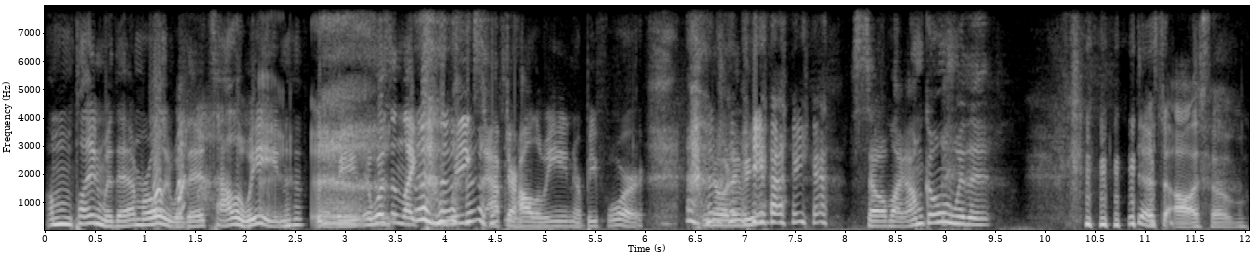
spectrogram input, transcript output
i'm playing with it. I'm rolling with it. It's halloween. I mean it wasn't like two weeks after halloween or before. You know what i mean? Yeah, yeah. so i'm like i'm going with it. That's awesome.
